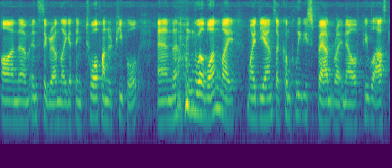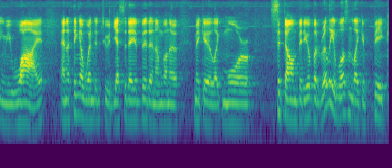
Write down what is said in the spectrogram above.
on um, Instagram, like I think 1,200 people, and um, well, one my my DMs are completely spammed right now of people asking me why, and I think I went into it yesterday a bit, and I'm gonna make a like more sit down video, but really it wasn't like a big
